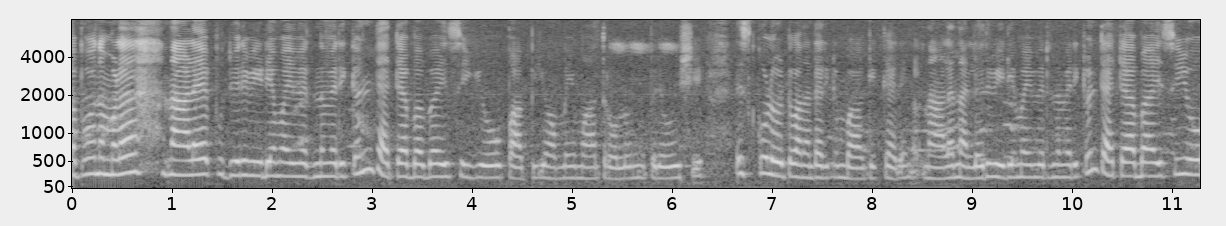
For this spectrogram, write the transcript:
അപ്പോൾ നമ്മൾ നാളെ പുതിയൊരു വീഡിയോ ആയി വരുന്നവരിക്കും ടാറ്റ ബബായ് സിയോ പാപ്പിയോ അമ്മയും മാത്രമേ ഉള്ളൂ. ഇനിയിപ്പോൾ രോഷി സ്കൂൾ വിട്ട് വന്നിട്ടായിരിക്കും ബാക്കി കാര്യങ്ങൾ. നാളെ നല്ലൊരു വീഡിയോ ആയി വരുന്നവരിക്കും ടാറ്റ ബൈ സിയോ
